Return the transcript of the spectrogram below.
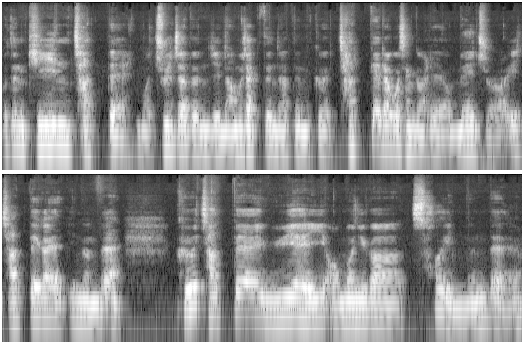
어떤 긴 잣대, 뭐 줄자든지 나무잣대든지 하여튼 그 잣대라고 생각을 해요. 매주 이 잣대가 있는데 그 잣대 위에 이 어머니가 서 있는데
